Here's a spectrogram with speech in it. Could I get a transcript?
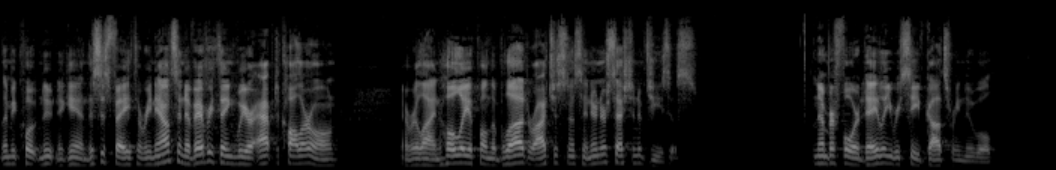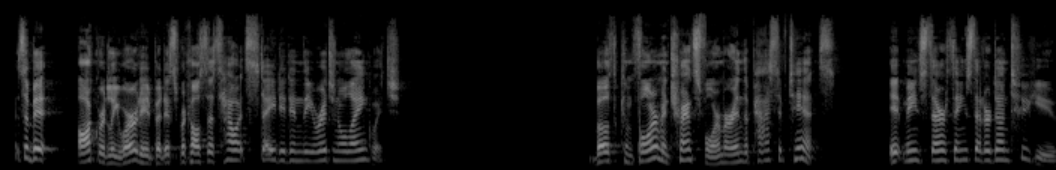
let me quote Newton again. This is faith, a renouncing of everything we are apt to call our own, and relying wholly upon the blood, righteousness, and intercession of Jesus. Number four, daily receive God's renewal. It's a bit awkwardly worded, but it's because that's how it's stated in the original language. Both conform and transform are in the passive tense. It means there are things that are done to you.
